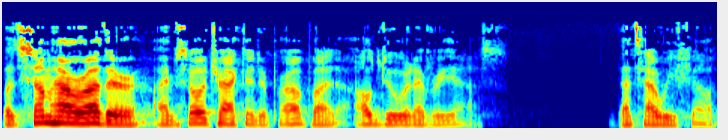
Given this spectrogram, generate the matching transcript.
But somehow or other, I'm so attracted to Prabhupada, I'll do whatever he asks. That's how we felt.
